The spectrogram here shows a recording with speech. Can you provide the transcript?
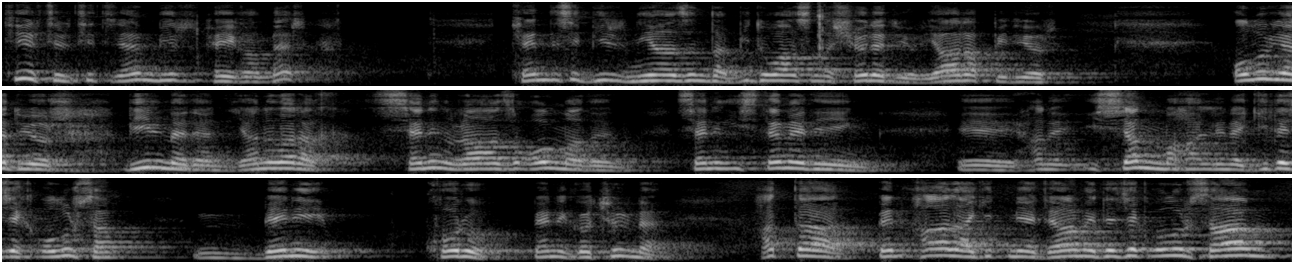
tir tir titreyen bir peygamber. Kendisi bir niyazında, bir duasında şöyle diyor. Ya Rabbi diyor, olur ya diyor bilmeden, yanılarak senin razı olmadığın, senin istemediğin e, hani isyan mahalline gidecek olursam beni koru, beni götürme. Hatta ben hala gitmeye devam edecek olursam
